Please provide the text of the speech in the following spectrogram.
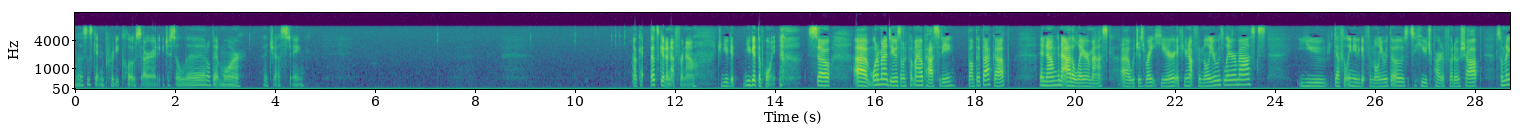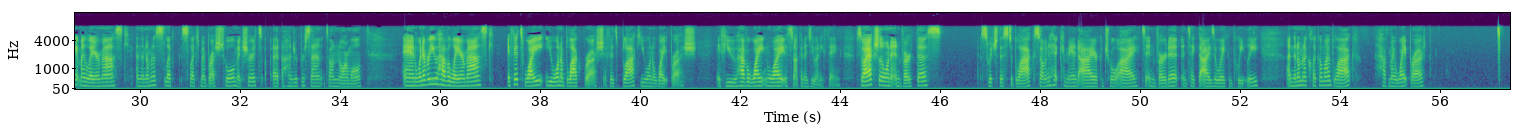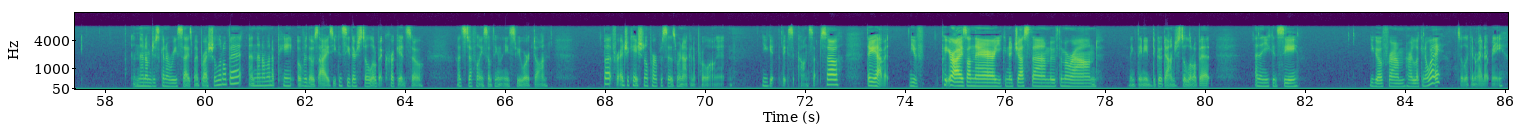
Well, this is getting pretty close already. Just a little bit more adjusting. Okay, that's good enough for now. You get you get the point. so um, what I'm going to do is I'm going to put my opacity, bump it back up, and now I'm going to add a layer mask, uh, which is right here. If you're not familiar with layer masks, you definitely need to get familiar with those. It's a huge part of Photoshop. So I'm going to get my layer mask, and then I'm going to select, select my brush tool, make sure it's at 100%, it's on normal. And whenever you have a layer mask, if it's white, you want a black brush. If it's black, you want a white brush. If you have a white and white, it's not going to do anything. So I actually want to invert this, switch this to black. So I'm going to hit Command I or Control I to invert it and take the eyes away completely. And then I'm going to click on my black, have my white brush, and then I'm just going to resize my brush a little bit, and then I'm going to paint over those eyes. You can see they're still a little bit crooked, so that's definitely something that needs to be worked on but for educational purposes, we're not going to prolong it. You get the basic concept. So, there you have it. You've put your eyes on there, you can adjust them, move them around. I think they need to go down just a little bit. And then you can see you go from her looking away to looking right at me.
